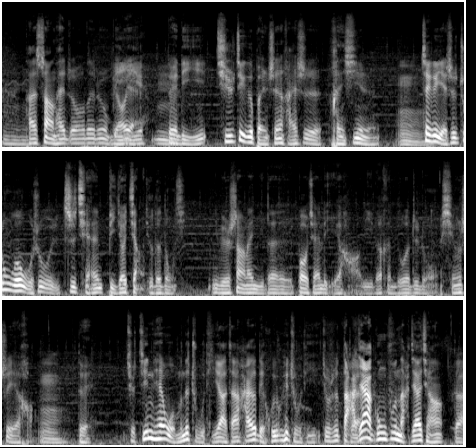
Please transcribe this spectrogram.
嗯。他上台之后的这种表演，礼仪，嗯。对礼仪，其实这个本身还是很吸引人。嗯，这个也是中国武术之前比较讲究的东西。你比如上来你的抱拳礼也好，你的很多这种形式也好，嗯。对就今天我们的主题啊，咱还要得回归主题，就是打架功夫哪家强。对，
